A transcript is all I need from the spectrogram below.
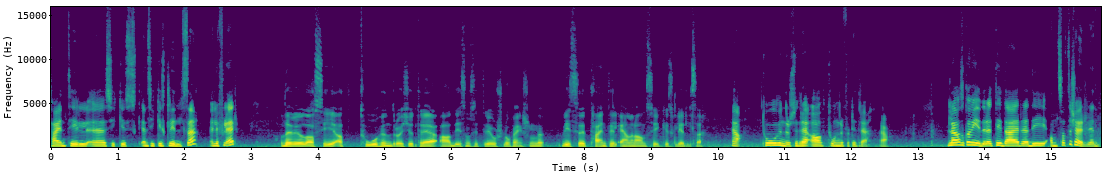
tegn til eh, psykisk, en psykisk lidelse, eller flere. Og det vil jo da si at 223 av de som sitter i Oslo fengsel, viser tegn til en eller annen psykisk lidelse. Ja, 223 av 243. Ja. La oss gå videre til der de ansatte kjører inn.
